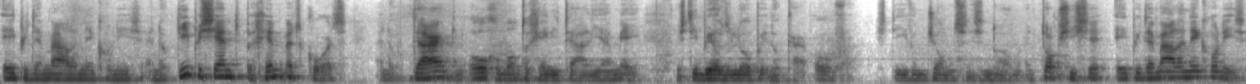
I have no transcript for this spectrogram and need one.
epidermale necrolyse. En ook die patiënt begint met koorts en ook daar doen ogen, genitalia mee. Dus die beelden lopen in elkaar over. Steven Johnson syndroom, een toxische epidermale necrolyse.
